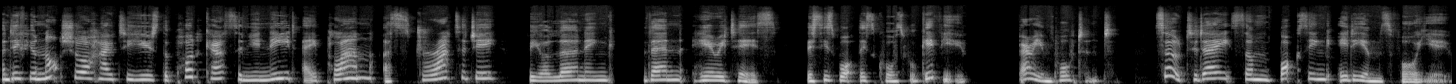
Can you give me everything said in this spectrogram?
And if you're not sure how to use the podcast and you need a plan, a strategy for your learning, then here it is. This is what this course will give you. Very important. So today, some boxing idioms for you.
